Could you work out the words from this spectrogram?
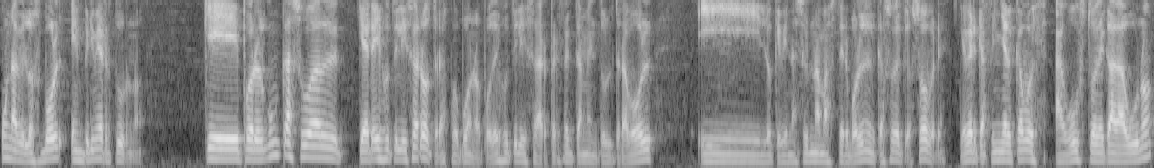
una Veloz Ball en primer turno. Que por algún casual queréis utilizar otras, pues bueno, podéis utilizar perfectamente Ultra Ball y lo que viene a ser una Master Ball en el caso de que os sobre. Que ver que al fin y al cabo es a gusto de cada uno,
